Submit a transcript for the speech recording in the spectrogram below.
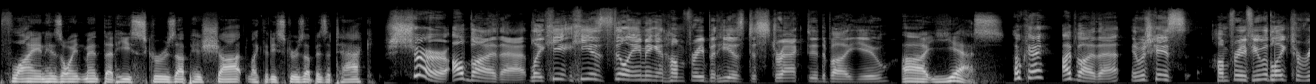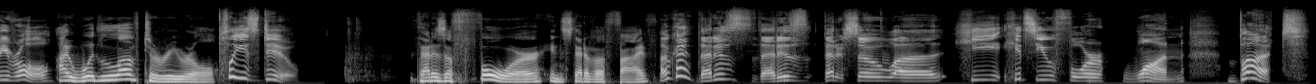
fly in his ointment that he screws up his shot, like that he screws up his attack? Sure, I'll buy that. Like he he is still aiming at Humphrey, but he is distracted by you. Uh, yes. Okay, I buy that. In which case, Humphrey, if you would like to re-roll, I would love to re-roll. please do. That is a four instead of a five. Okay, that is that is better. So uh, he hits you for one, but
